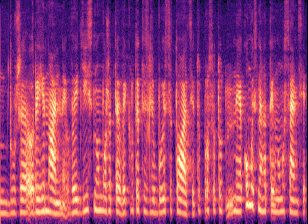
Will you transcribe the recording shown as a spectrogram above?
дуже оригінальний. Ви дійсно можете викрутитись з будь-якої ситуації. Тут просто тут не в якомусь негативному сенсі,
